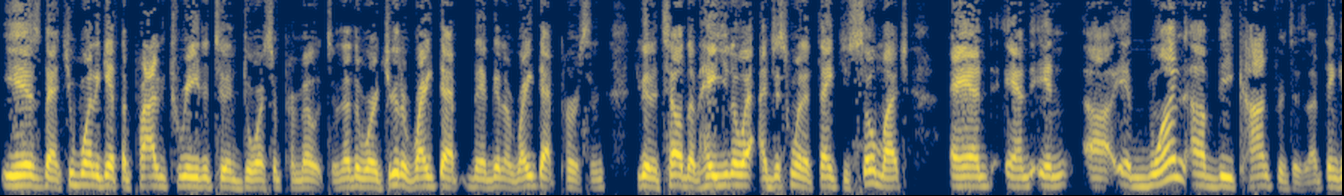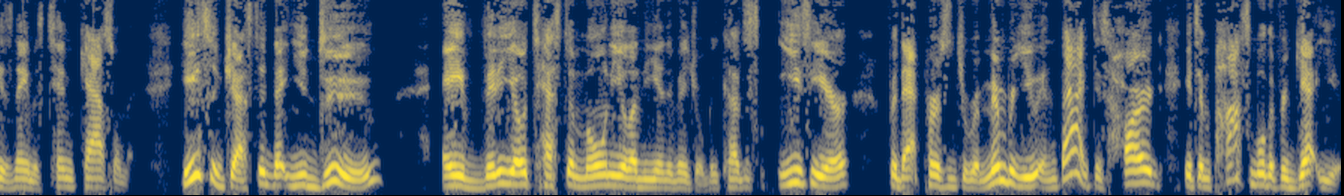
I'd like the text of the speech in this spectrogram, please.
is that you want to get the product creator to endorse or promote. So in other words, you're going to write that, they're going to write that person. You're going to tell them, hey, you know what? I just want to thank you so much. And, and in, uh, in one of the conferences, I think his name is Tim Castleman, he suggested that you do a video testimonial of the individual because it's easier for that person to remember you. In fact, it's hard, it's impossible to forget you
